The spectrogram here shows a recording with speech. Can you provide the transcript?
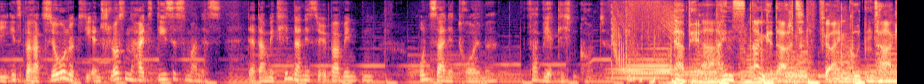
die Inspiration und die Entschlossenheit dieses Mannes, der damit Hindernisse überwinden und seine Träume verwirklichen konnte. RPA 1, angedacht. Für einen guten Tag,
